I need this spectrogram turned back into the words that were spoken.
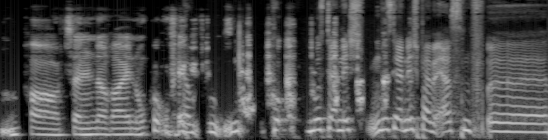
ein paar Zellen da rein und gucken, wer ja muss ja nicht, muss ja nicht beim ersten, äh,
